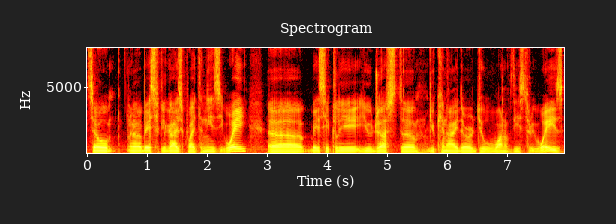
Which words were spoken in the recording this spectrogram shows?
So uh, basically guys quite an easy way. Uh, basically you just uh, you can either do one of these three ways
